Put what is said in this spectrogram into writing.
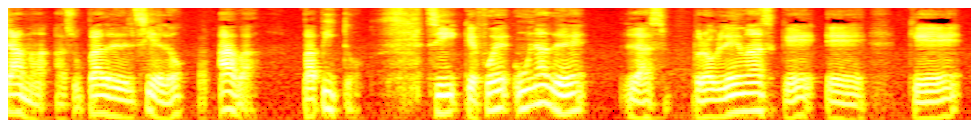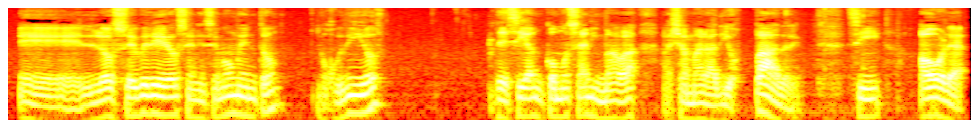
llama a su Padre del Cielo Abba, papito, ¿sí? que fue una de las problemas que, eh, que eh, los hebreos en ese momento, los judíos, decían cómo se animaba a llamar a Dios Padre. ¿sí? Ahora,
